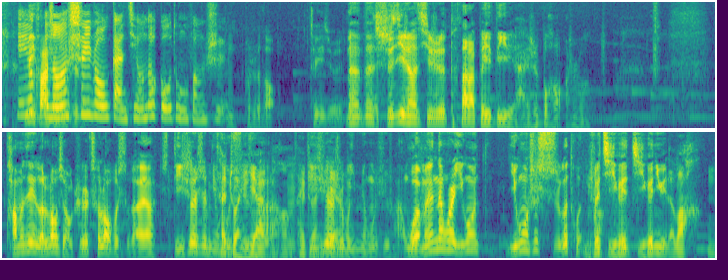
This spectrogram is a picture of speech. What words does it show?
也有没发可能是一种感情的沟通方式。嗯不知道，对就那那实际上其实他俩背地里还是不好，是吗？他们这个唠小嗑扯老婆舌呀，的确是名不虚传专业了，哈。的确是名不虚传。我们那块儿一共一共是十个屯，你说几个几个女的吧？嗯，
